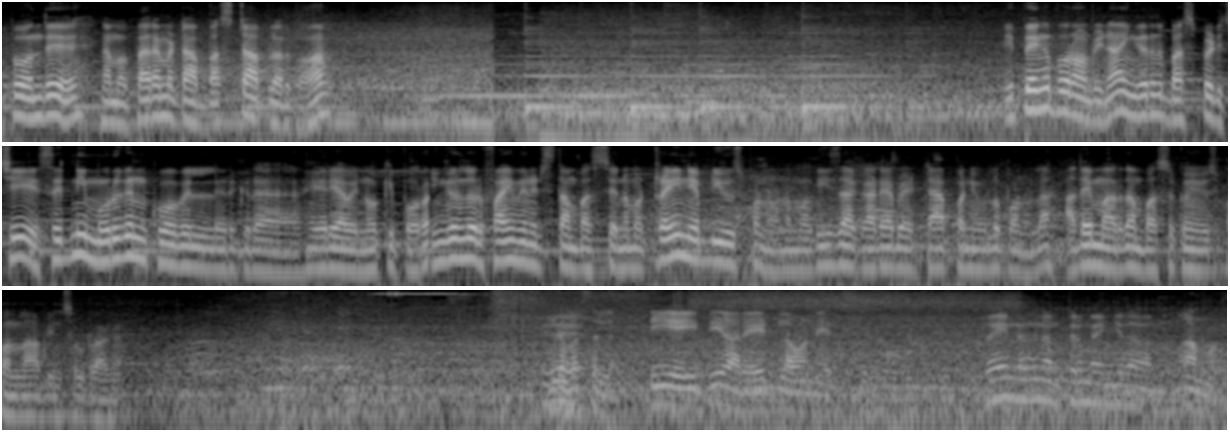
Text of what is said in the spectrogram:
இப்போ வந்து நம்ம பேரமெட்டா பஸ் ஸ்டாப்பில் இருக்கோம். இப்போ எங்கே போகிறோம் அப்படின்னா இங்கேருந்து பஸ் பிடிச்சி சிட்னி முருகன் கோவில் இருக்கிற ஏரியாவை நோக்கி போகிறோம் இங்கேருந்து ஒரு ஃபைவ் மினிட்ஸ் தான் பஸ் நம்ம ட்ரெயின் எப்படி யூஸ் பண்ணோம்? நம்ம விசா கார்டை அப்படியே டேப் பண்ணி உள்ளே போகணும்ல அதே மாதிரி தான் பஸ்ஸுக்கும் யூஸ் பண்ணலாம் அப்படின்னு சொல்கிறாங்க இந்த பஸ் இல்லை. T eighty R eight eleven X train வந்து நம்ம திரும்ப இங்கே தான் வரணும்? ஆமாம்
